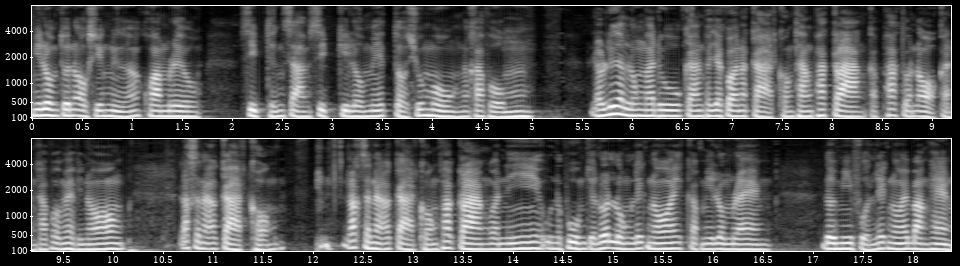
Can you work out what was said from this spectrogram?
มีลมตะวันออกเฉียงเหนือความเร็ว 10-30 กิโลเมตรต่อชั่วโมงนะครับผมแล้วเลื่อนลงมาดูการพยากรณ์อากาศของทางภาคกลางกับภาคตะวันออกกันครับพ่อแม่พี่น้อง ลักษณะอากาศของลักษณะอากาศของภาคกลางวันนี้อุณหภูมิจะลดลงเล็กน้อยกับมีลมแรง โดยมีฝนเล็กน้อยบางแห่ง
